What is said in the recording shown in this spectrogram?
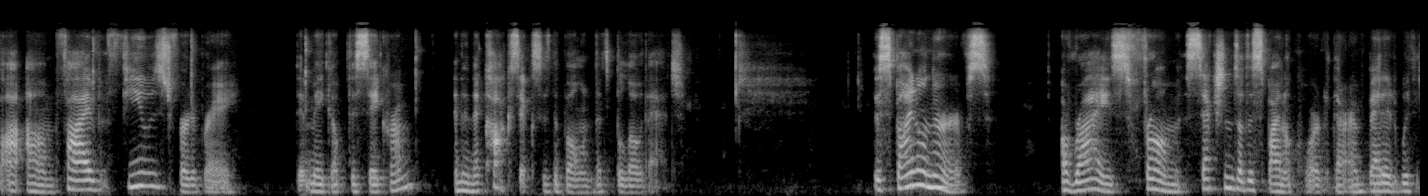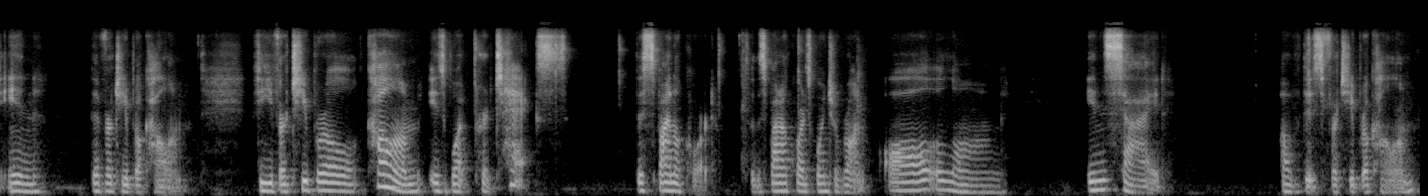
um, five fused vertebrae that make up the sacrum, and then the coccyx is the bone that's below that. The spinal nerves arise from sections of the spinal cord that are embedded within the vertebral column. The vertebral column is what protects the spinal cord. So the spinal cord is going to run all along inside of this vertebral column.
